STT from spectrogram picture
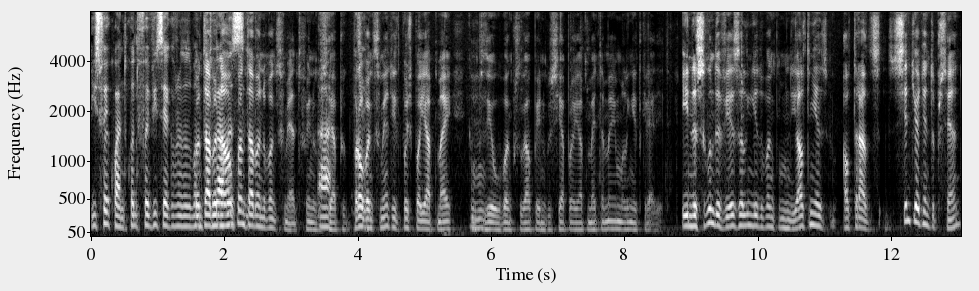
Isso foi quando? Quando foi vice-governador do Banco quando estava, Portugal? Não, quando estava no Banco de Fomento. Fui negociar ah, para sim. o Banco de Fomento e depois para o IAPMEI, que uhum. me pediu o Banco de Portugal para negociar para o IAPMEI também uma linha de crédito. E na segunda vez, a linha do Banco Mundial tinha alterado 180%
